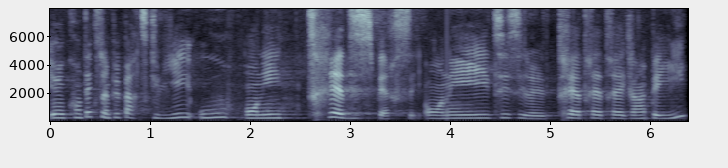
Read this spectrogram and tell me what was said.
Il y a un contexte un peu particulier où on est très dispersé. On est, tu sais, c'est un très, très, très grand pays.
